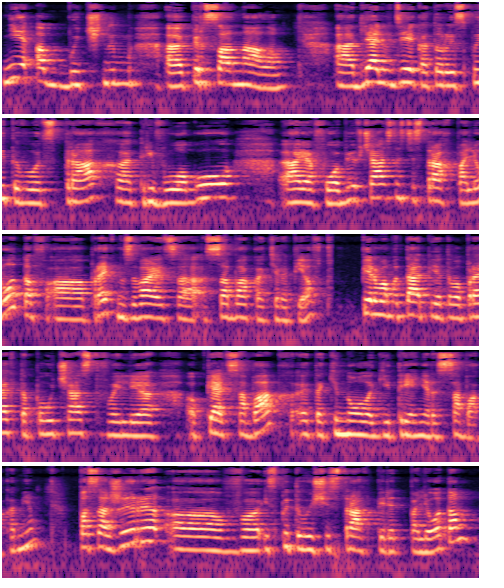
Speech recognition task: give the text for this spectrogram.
необычным э, персоналом. А, для людей, которые испытывают страх, э, тревогу, аэрофобию, в частности, страх полетов, а, проект называется «Собака-терапевт». В первом этапе этого проекта поучаствовали э, пять собак. Это кинологи, тренеры с собаками. Пассажиры, испытывающие страх перед полетом,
